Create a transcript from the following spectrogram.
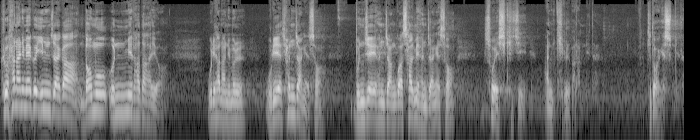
그 하나님의 그 임재가 너무 은밀하다 하여 우리 하나님을 우리의 현장에서 문제의 현장과 삶의 현장에서 소외시키지 않기를 바랍니다. 기도하겠습니다.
